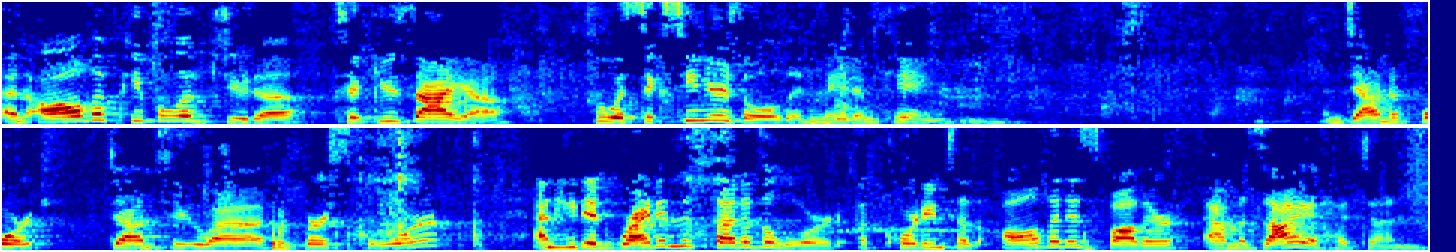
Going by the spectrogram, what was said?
and all the people of Judah took Uzziah, who was 16 years old, and made him king. And down to, four, down to uh, verse 4, and he did right in the sight of the Lord, according to all that his father Amaziah had done.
